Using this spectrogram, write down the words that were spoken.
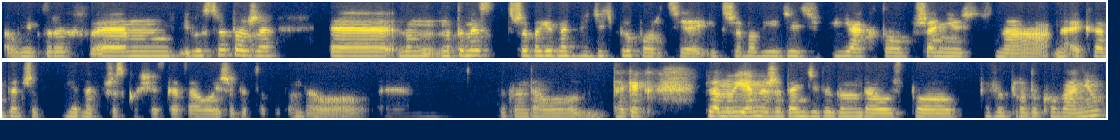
a w niektórych um, ilustratorze. E, no, natomiast trzeba jednak widzieć proporcje i trzeba wiedzieć, jak to przenieść na, na ekran, tak żeby jednak wszystko się zgadzało i żeby to wyglądało, wyglądało tak, jak planujemy, że będzie wyglądało już po, po wyprodukowaniu.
